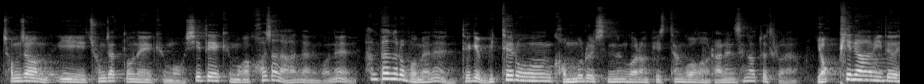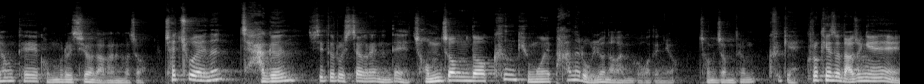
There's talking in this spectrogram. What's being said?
점점 이 종잣돈의 규모, 시드의 규모가 커져 나간다는 거는 한편으로 보면은 되게 위태로운 건물을 짓는 거랑 비슷한 거라는 생각도 들어요. 역피라미드 형태의 건물을 지어 나가는 거죠. 최초에는 작은 시드로 시작을 했는데 점점 더 큰 규모의 판을 올려 나가는 거거든요. 점점 더 크게. 그렇게 해서 나중에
